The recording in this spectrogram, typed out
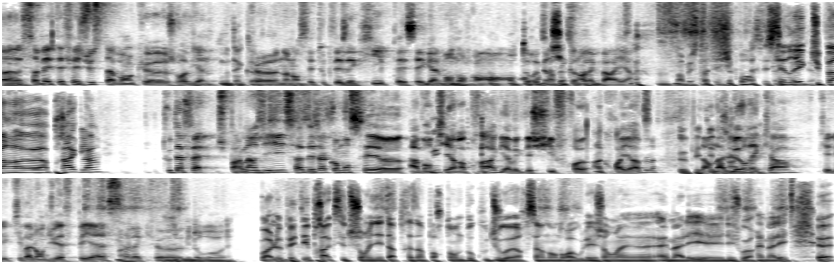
Euh, Ça avait été fait juste avant que je revienne. Donc, D'accord. euh, non, non, c'est toutes les équipes et c'est également Bon, donc en, on- on te en remercie quand même. avec Barrière. Non, mais stratégiquement, c'est Cédric, tu pars euh, à Prague, là? Tout à fait. Je pars lundi. Ça a déjà commencé euh, avant-hier à Prague avec des chiffres euh, incroyables. EPT Là, on a l'Eureka qui est l'équivalent du FPS avec. euh, 10 000 euros. ouais. Bon, le PT Prague, c'est toujours une étape très importante. Beaucoup de joueurs, c'est un endroit où les gens euh, aiment aller et les joueurs aiment aller. Euh,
